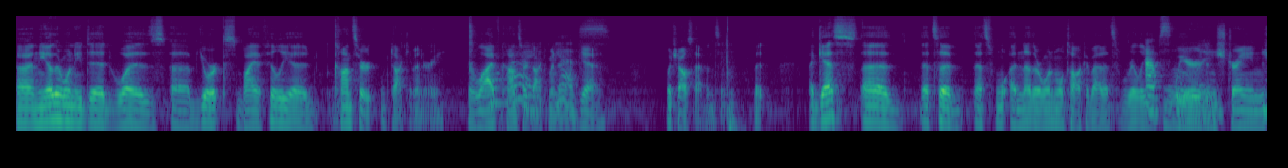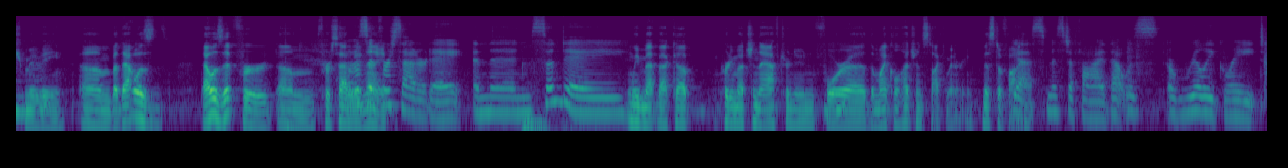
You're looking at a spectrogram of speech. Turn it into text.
Uh, and the other one he did was uh, Bjork's Biophilia concert documentary or live Oh, concert right, documentary. yes. Yeah, which I also haven't seen. But I guess uh, that's a that's another one we'll talk about. It's a really weird and strange movie. Um, but that was that was it for um, for Saturday that was night. it for saturday and then sunday We met back up pretty much in the afternoon for uh, the Michael Hutchence documentary, Mystified. Mm-hmm. Yes, Mystified. That was a really great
